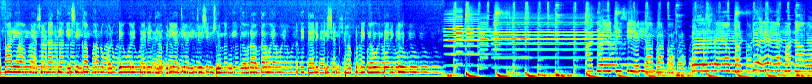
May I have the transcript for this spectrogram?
અમારે મહેસાણાથી નિશિકાબાનો બર્થડે હોય ત્યારે જાબડિયાથી વિજયસિંહ સોલંકી ગૌરાવતા હોય અને ત્યારે કિશન ઠાકોરને ગયા હોય ત્યારે કેવું? આજે નિશિકાબાનો બર્થડે બર્થડે મનાવો.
